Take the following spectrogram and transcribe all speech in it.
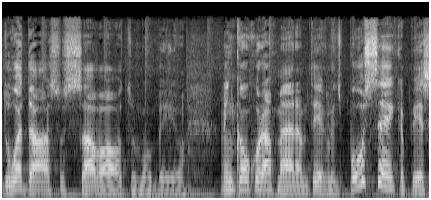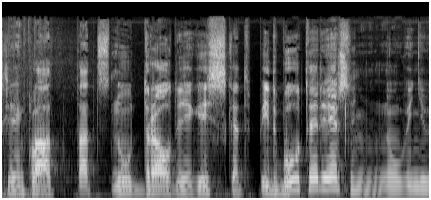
dodas uz savu automobīlu. Viņa kaut kur apmēram tiek līdz pusē, ka pieskrien klāt tāds nu, draudīgi izskats pitbūterieris. Viņa, nu, viņa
